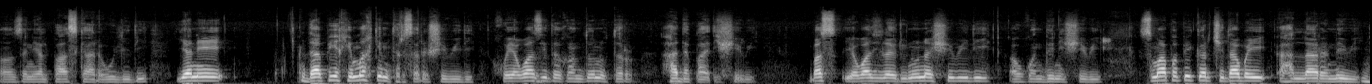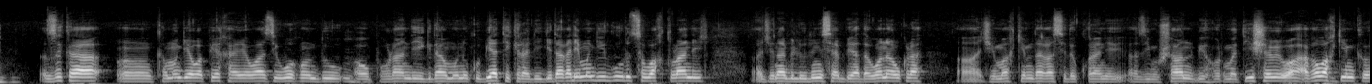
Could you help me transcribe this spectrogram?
ځنې الفاظ کارولي دي یعنی دا پېښې مخکې هم ترسره شوي دي، خو یوازې د غندنو تر حده پاتې شوي. بس یوازې لاریونونه شوي دي او غندنې شوي. زما په فکر چې دا به یې حل لاره نه وي، ځکه که موږ یوه پېښه یوازې وغندو او په وړاندې یې اقدام ونه کړو، بیا تکرارېږي. دغه دی موږ یې ګورو، څه وخت وړاندې جناب لودین صاحب یادونه وکړه، چې مخکې هم دغسې د قرآن عظیم الشان بې حرمتي شوې وه هغه وخت کې هم که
